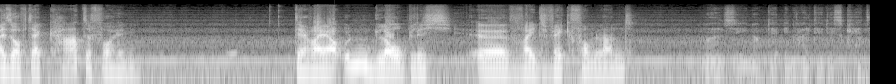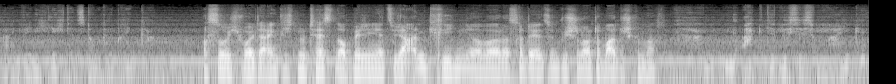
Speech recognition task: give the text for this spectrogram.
Also auf der Karte vorhin. Der war ja unglaublich äh, weit weg vom Land. Mal sehen, ob der Inhalt der Diskette ein wenig Licht ins Dunkel bringen kann. Achso, ich wollte eigentlich nur testen, ob wir den jetzt wieder ankriegen, aber das hat er jetzt irgendwie schon automatisch gemacht. Krankenakte Mrs. Michaels?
